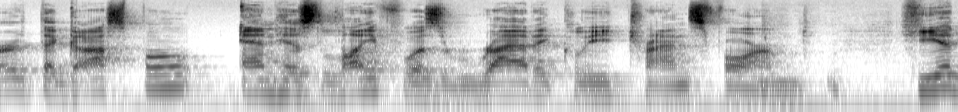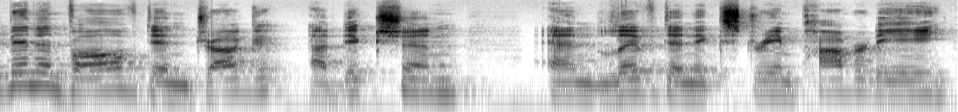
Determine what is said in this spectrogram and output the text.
heard the gospel, and his life was radically transformed. He had been involved in drug addiction and lived in extreme poverty.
